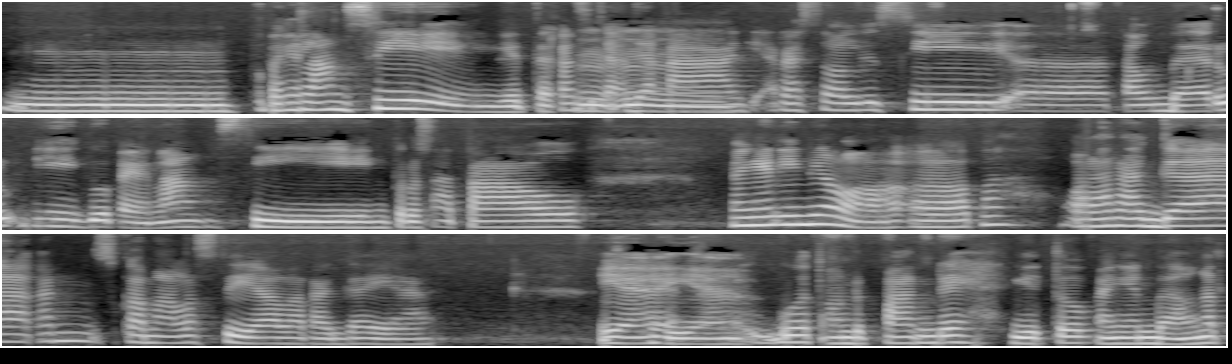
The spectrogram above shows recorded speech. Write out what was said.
hmm, pengen langsing gitu kan suka mm -hmm. ada kan resolusi uh, tahun baru nih gue pengen langsing terus atau pengen ini loh uh, apa olahraga kan suka males sih ya olahraga ya Iya, iya. Gue tahun depan deh gitu pengen banget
